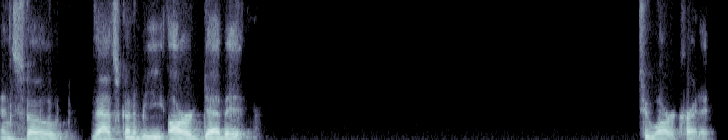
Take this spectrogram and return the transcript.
And so that's going to be our debit to our credit.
